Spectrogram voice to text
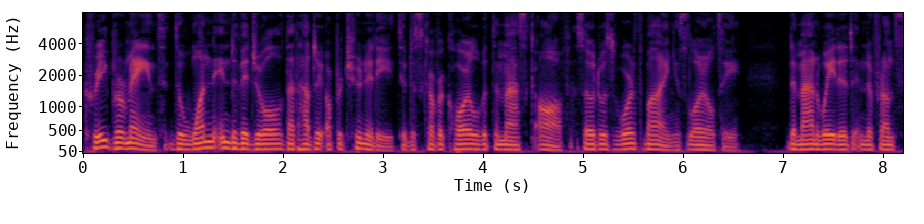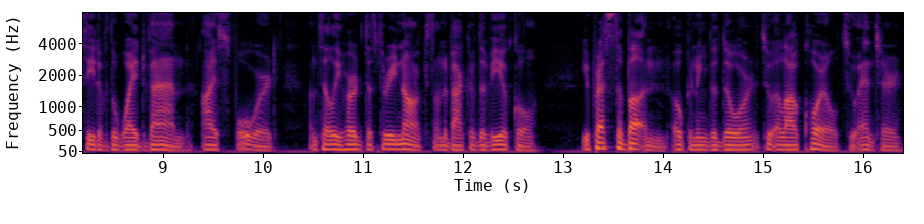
Creep remained the one individual that had the opportunity to discover Coil with the mask off, so it was worth buying his loyalty. The man waited in the front seat of the white van, eyes forward, until he heard the three knocks on the back of the vehicle. He pressed the button, opening the door to allow Coil to enter.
